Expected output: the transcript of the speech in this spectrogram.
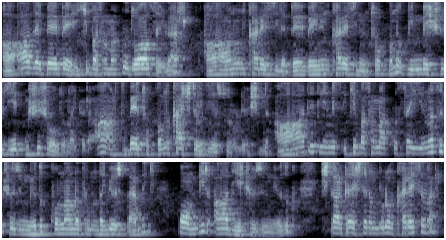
AA ve BB iki basamaklı doğal sayılar AA'nın karesi ile BB'nin karesinin toplamı 1573 olduğuna göre A artı B toplamı kaçtır diye soruluyor. Şimdi AA dediğimiz iki basamaklı sayıyı nasıl çözümlüyorduk? Konu anlatımında gösterdik. 11A diye çözümlüyorduk. İşte arkadaşlarım bunun karesi var.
